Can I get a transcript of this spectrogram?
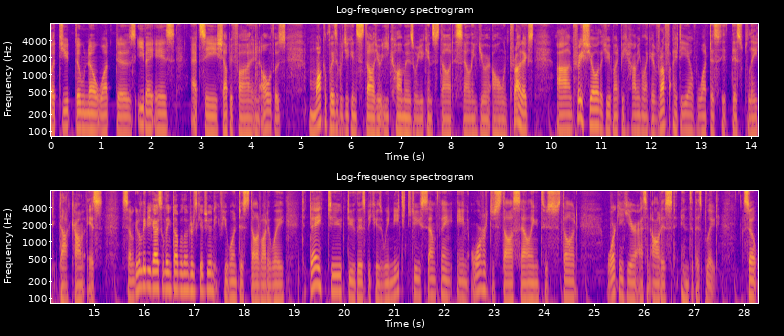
but you don't know what does eBay is, Etsy, Shopify, and all those marketplaces where you can start your e-commerce, where you can start selling your own products. I'm pretty sure that you might be having like a rough idea of what this Displate.com is. So I'm gonna leave you guys a link down below in the description if you want to start right away today to do this because we need to do something in order to start selling, to start working here as an artist into Displate. So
